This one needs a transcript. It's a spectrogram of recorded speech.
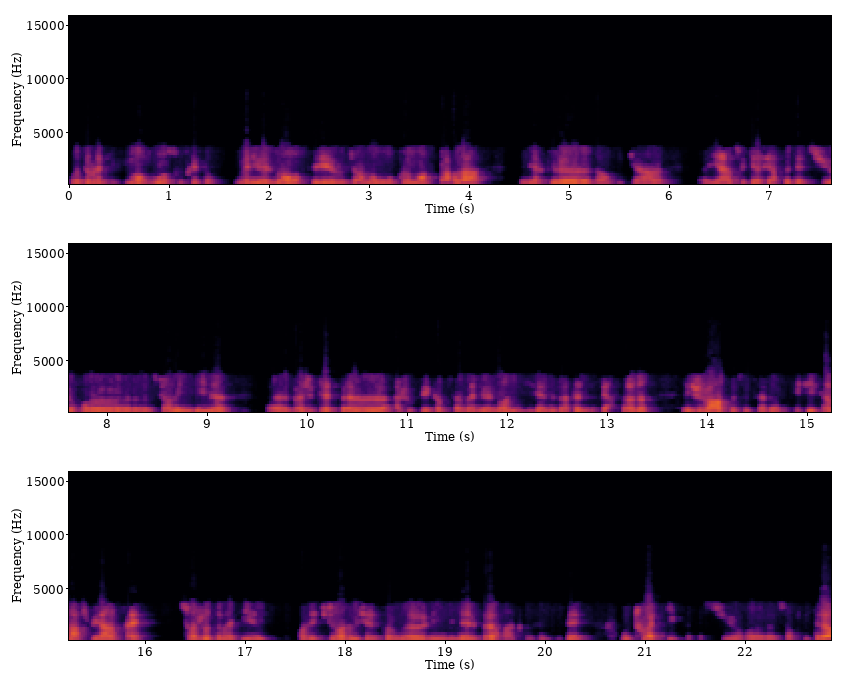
automatiquement ou en sous-traitant. Manuellement, c'est euh, généralement où on commence par là. C'est-à-dire que euh, dans un cas, il y a un truc à faire peut-être sur, euh, sur LinkedIn. Euh, bah, je vais peut-être ajouter comme ça manuellement une dizaine, une vingtaine de personnes et je vais voir un peu ce que ça donne. Et si ça marche bien, après, soit j'automatise en utilisant un logiciel comme LinkedIn Helper, hein, comme je le disais, ou Twakit sur, sur Twitter.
